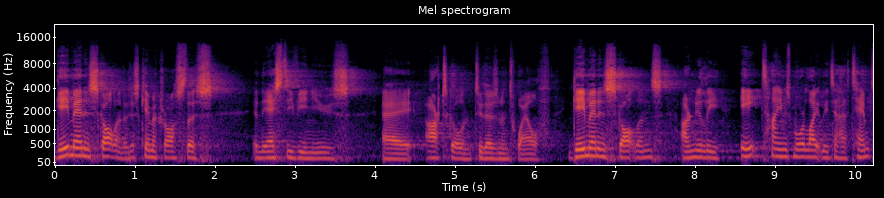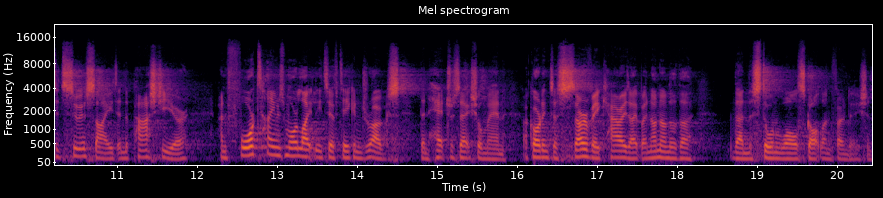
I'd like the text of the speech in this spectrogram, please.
Gay men in Scotland, I just came across this in the STV News uh, article in 2012. Gay men in Scotland are nearly eight times more likely to have attempted suicide in the past year and four times more likely to have taken drugs than heterosexual men, according to a survey carried out by none other than the Stonewall Scotland Foundation.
